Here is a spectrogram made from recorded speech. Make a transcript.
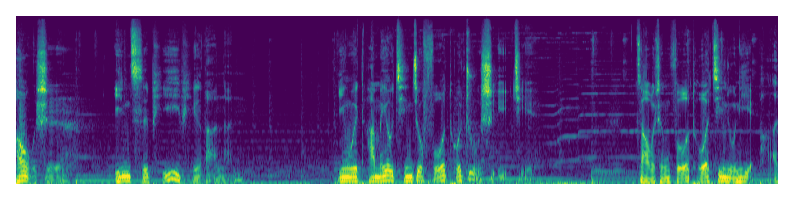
后世因此批评阿难，因为他没有请求佛陀注释一劫，造成佛陀进入涅槃，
